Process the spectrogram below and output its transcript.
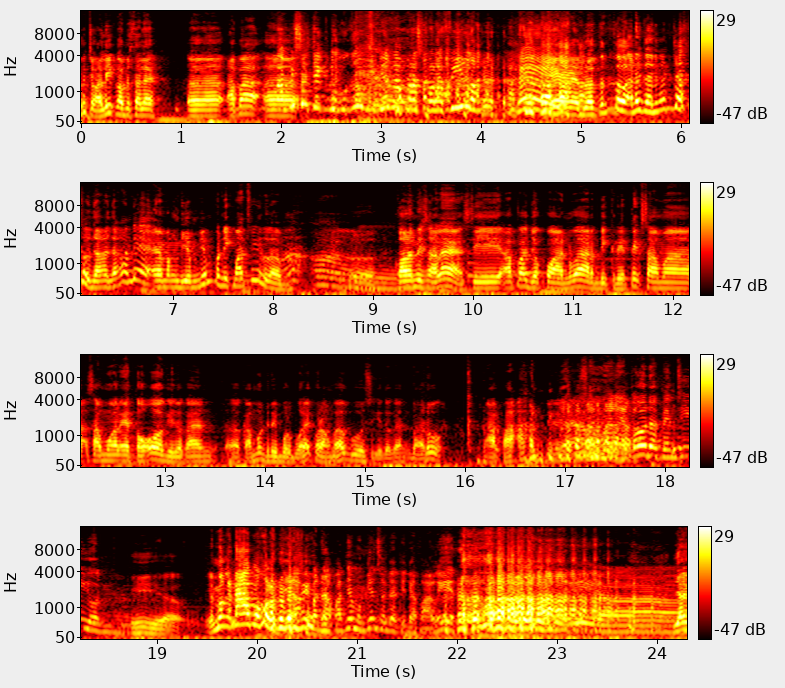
Kecuali kalau misalnya eh, apa eh, tapi saya cek di Google dia nggak pernah sekolah film. Hei, Eh, belum tentu. Ada jangan ngejas tuh. Jangan-jangan dia emang diam-diam penikmat film. Eh, Kalau misalnya si apa Joko Anwar dikritik sama Samuel Eto'o gitu kan, eh, kamu dribble boleh kurang bagus gitu kan. Baru apaan? Samuel itu udah pensiun. iya. Emang kenapa kalau Ya, pensiun? pendapatnya mungkin sudah tidak valid. iya. Yang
